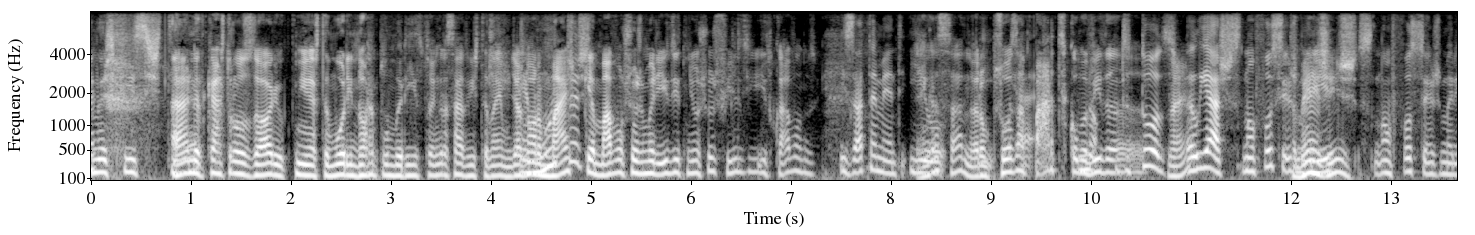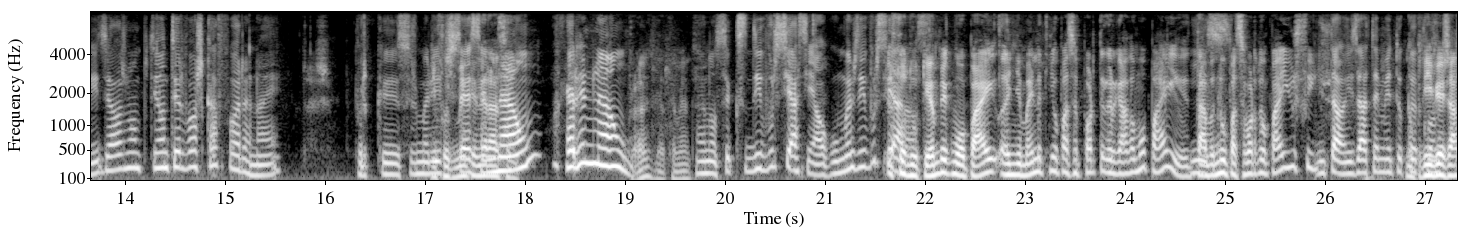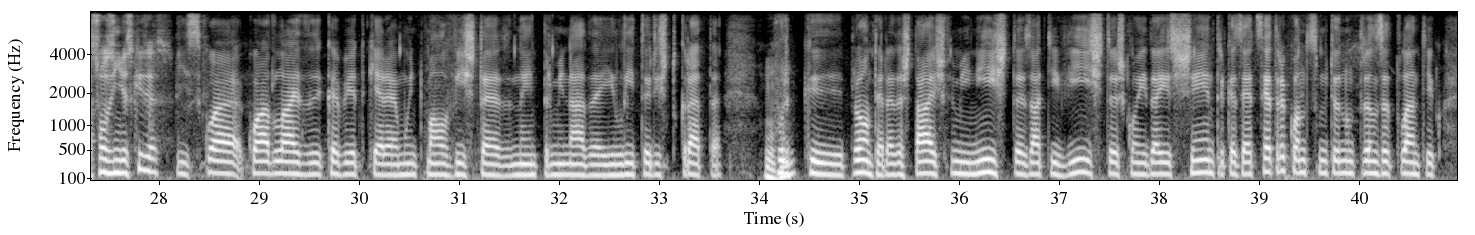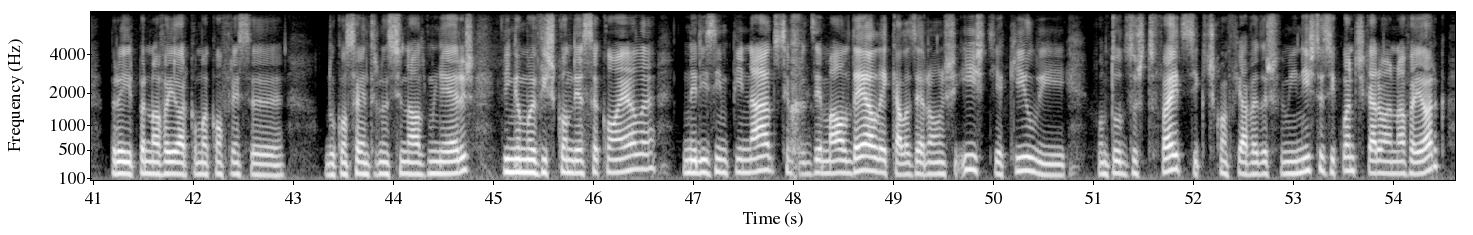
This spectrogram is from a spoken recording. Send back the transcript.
mas que existia. A Ana de Castro Osório, que tinha este amor enorme pelo marido, é engraçado isto também. Mulheres é normais muitas... que amavam os seus maridos e tinham os seus filhos e educavam-nos. Exatamente. E é engraçado, não eram pessoas à parte como não, a vida. De todos. É? Aliás, se não fossem os também é maridos, é se não fossem os maridos, elas não podiam ter voz cá fora, não é? Porque se os maridos dissessem era não, assim. era não. Pronto. A não ser que se divorciassem. Algumas divorciaram. Eu sou do tempo em que o meu pai, a minha mãe não tinha o passaporte agregado ao meu pai. Isso. Estava no passaporte do meu pai e os filhos. Então, exatamente o que não podia viajar sozinha se quisesse. Isso com a, com a Adelaide Cabete, que era muito mal vista nem determinada elite aristocrata, uhum. porque, pronto, era das tais feministas, ativistas, com ideias excêntricas, etc. Quando se meteu num transatlântico para ir para Nova Iorque a uma conferência do Conselho Internacional de Mulheres, vinha uma viscondessa com ela, nariz empinado, sempre a dizer mal dela, e que elas eram isto e aquilo, e com todos os defeitos, e que desconfiava das feministas, e quando chegaram a Nova Iorque,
